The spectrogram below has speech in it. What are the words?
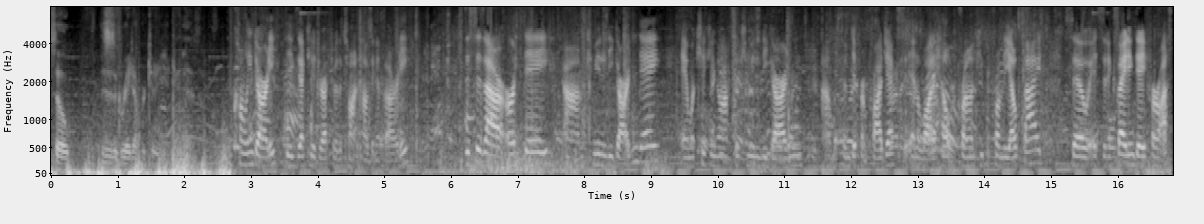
So this is a great opportunity to do that. Colleen Doherty, the Executive Director of the Taunton Housing Authority. This is our Earth Day um, Community Garden Day and we're kicking off the community garden um, with some different projects and a lot of help from people from the outside. So it's an exciting day for us.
